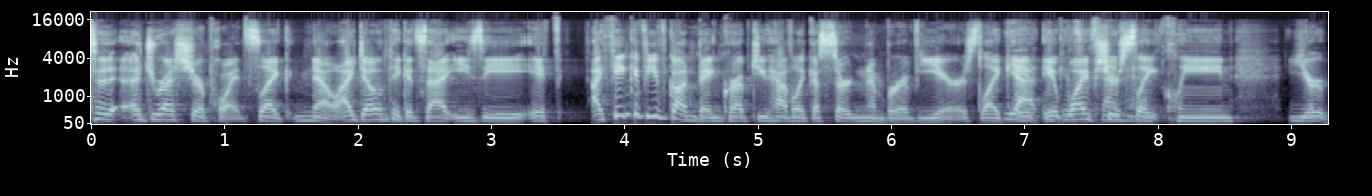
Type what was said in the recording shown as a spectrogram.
to address your points, like no, I don't think it's that easy. If I think if you've gone bankrupt, you have like a certain number of years. Like Yeah, it, it wipes your slate clean. You're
